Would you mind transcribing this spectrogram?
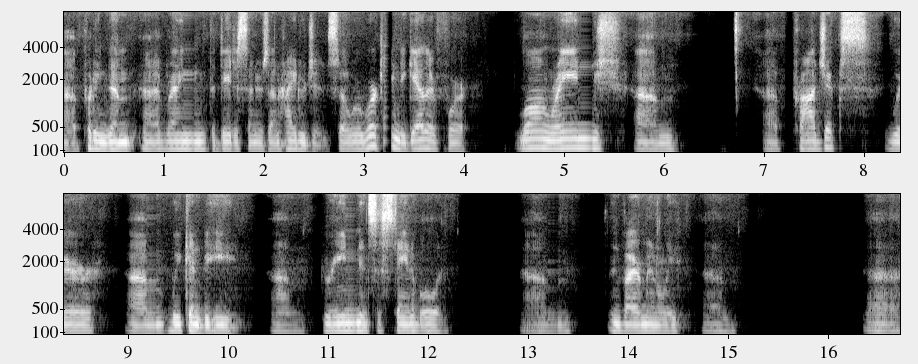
uh, putting them, uh, running the data centers on hydrogen. So we're working together for long range um, uh, projects where um, we can be um, green and sustainable um, environmentally uh,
